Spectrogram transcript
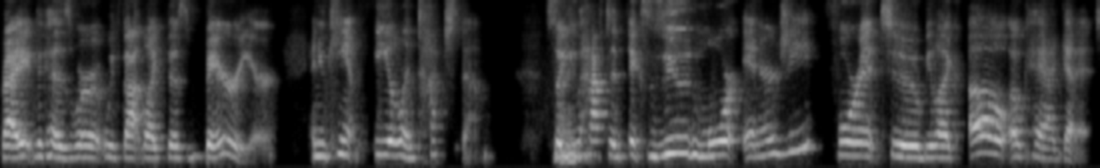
right? Because we're, we've got like this barrier and you can't feel and touch them. So right. you have to exude more energy for it to be like, oh, okay, I get it.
